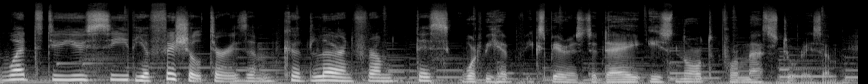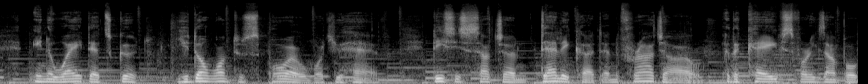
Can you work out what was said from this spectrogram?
what do you see the official tourism could learn from this? What we have experienced today is not for mass tourism. In a way, that's good. You don't want to spoil what you have. This is such a delicate and fragile. The caves, for example,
